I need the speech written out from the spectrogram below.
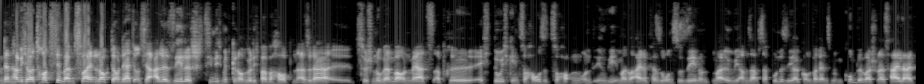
Und dann habe ich aber trotzdem beim zweiten Lockdown, der hat uns ja alle seelisch ziemlich mitgenommen, würde ich mal behaupten. Also da äh, zwischen November und März, April echt durchgehend zu Hause zu hocken und irgendwie immer nur eine Person zu sehen und mal irgendwie am Samstag Bundesliga-Konferenz mit einem Kumpel war schon das Highlight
